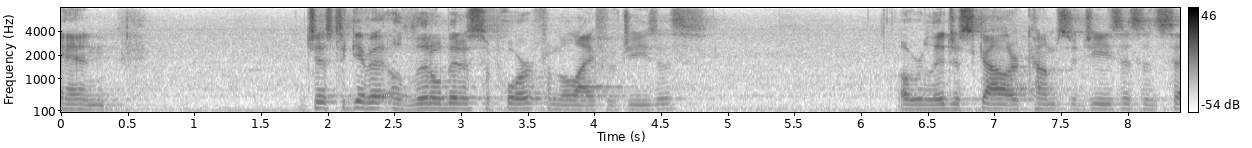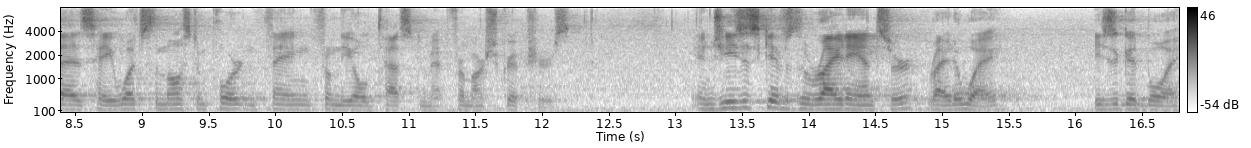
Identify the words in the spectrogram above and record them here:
And just to give it a little bit of support from the life of Jesus, a religious scholar comes to Jesus and says, Hey, what's the most important thing from the Old Testament, from our scriptures? And Jesus gives the right answer right away. He's a good boy.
